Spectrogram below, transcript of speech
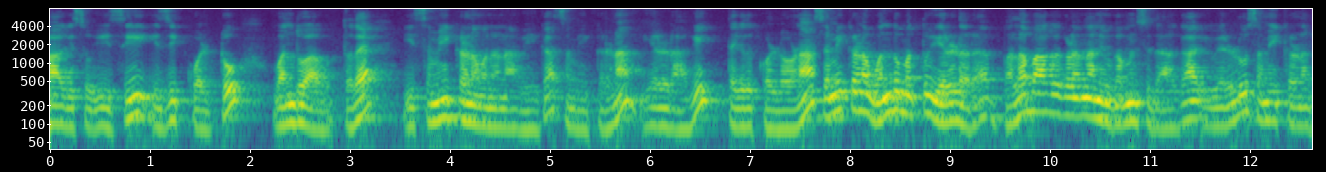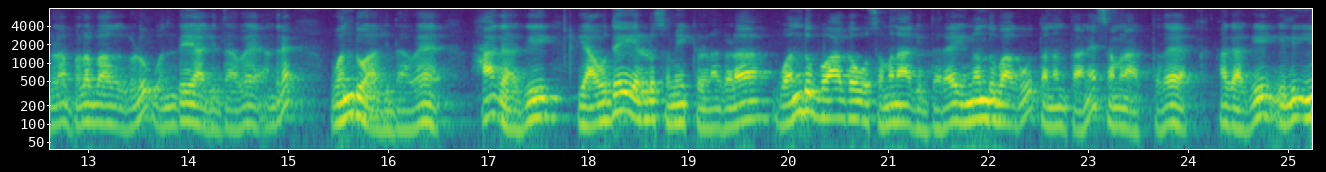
ಭಾಗಿಸು E C is equal to ಒಂದು ಆಗುತ್ತದೆ. ಈ ಸಮೀಕರಣವನ್ನು ನಾವೀಗ ಸಮೀಕರಣ ಎರಡಾಗಿ ತೆಗೆದುಕೊಳ್ಳೋಣ. ಸಮೀಕರಣ ಒಂದು ಮತ್ತು ಎರಡರ ಬಲಭಾಗಗಳನ್ನು ನೀವು ಗಮನಿಸಿದಾಗ ಇವೆರಡೂ ಸಮೀಕರಣಗಳ ಬಲಭಾಗಗಳು ಒಂದೇ ಆಗಿದ್ದಾವೆ, ಅಂದರೆ ಒಂದು ಆಗಿದ್ದಾವೆ. ಹಾಗಾಗಿ ಯಾವುದೇ ಎರಡು ಸಮೀಕರಣಗಳ ಒಂದು ಭಾಗವು ಸಮನಾಗಿದ್ದರೆ ಇನ್ನೊಂದು ಭಾಗವು ತನ್ನಂತಾನೇ ಸಮನಾಗ್ತದೆ. ಹಾಗಾಗಿ ಇಲ್ಲಿ ಈ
